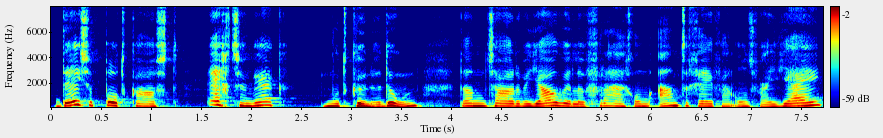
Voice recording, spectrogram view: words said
deze podcast echt zijn werk moet kunnen doen, dan zouden we jou willen vragen om aan te geven aan ons waar jij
